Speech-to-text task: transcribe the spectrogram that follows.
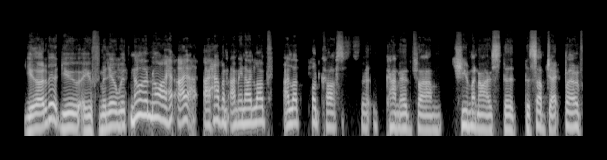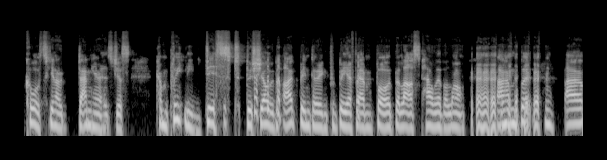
You heard of it? You are you familiar with? No, no, I, I, I haven't. I mean, I love, I love podcasts that kind of um, humanize the the subject. But of course, you know, Dhanya has just completely dissed the show that I've been doing for BFM for the last however long. Um, but uh,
